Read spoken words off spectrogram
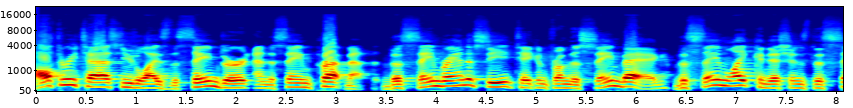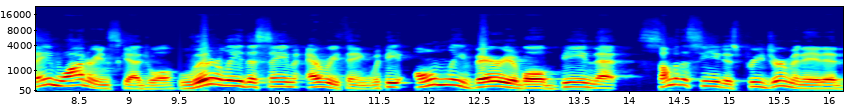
All three tests utilize the same dirt and the same prep method. The same brand of seed taken from the same bag, the same light conditions, the same watering schedule, literally the same everything, with the only variable being that some of the seed is pre-germinated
